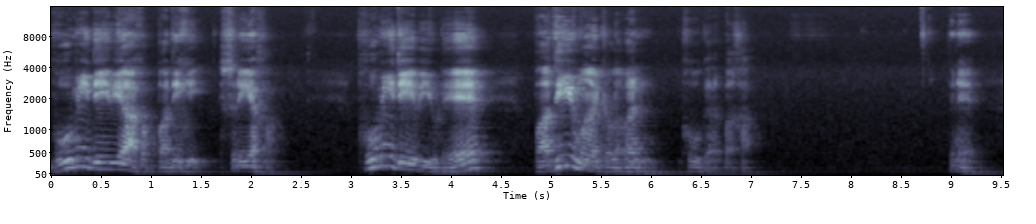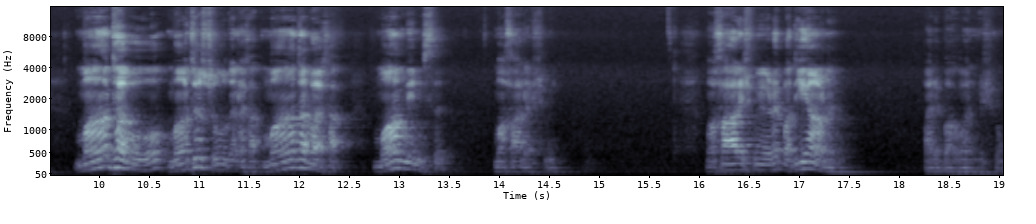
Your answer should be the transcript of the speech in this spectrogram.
ഭൂമി ദേവിയാഹ പതിഹി ശ്രീയഹ. ഭൂമി ദേവിയുടെ പതിയുമായിട്ടുള്ളവൻ ഭൂഗർഭ. പിന്നെ മാധവോ മധുസൂദന മാധവ മാ മീൻസ് മഹാലക്ഷ്മി. മഹാലക്ഷ്മിയുടെ പതിയാണ് ആര്? ഭഗവാൻ വിഷ്ണു.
